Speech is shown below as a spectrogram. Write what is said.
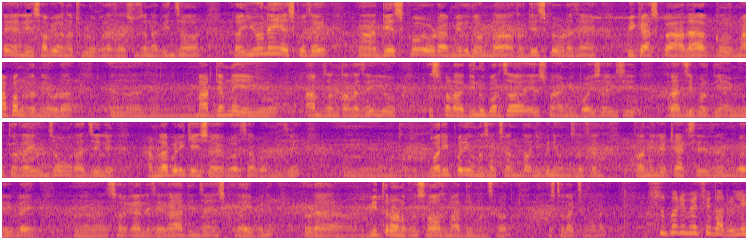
चाहिँ यसले सबैभन्दा ठुलो कुरा चाहिँ सूचना दिन्छ र यो नै यसको चाहिँ देशको एउटा मेरुदण्ड अथवा देशको एउटा चाहिँ विकासको आधारको मापन गर्ने एउटा माध्यम नै यही हो। आम जनतालाई चाहिँ यो यसबाट दिनुपर्छ यसमा हामी भइसकेपछि राज्यप्रति हामी उत्तरदायी हुन्छौँ राज्यले हामीलाई पनि केही सहयोग गर्छ भन्ने चाहिँ मतलब गरिब पनि हुनसक्छन् धनी पनि हुनसक्छन् धनीले ट्याक्स दिन्छन् गरिबलाई सरकारले चाहिँ राहत दिन्छ यसको लागि पनि एउटा वितरणको सहज माध्यम हुन्छ जस्तो लाग्छ मलाई। सुपरिवेक्षकहरूले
